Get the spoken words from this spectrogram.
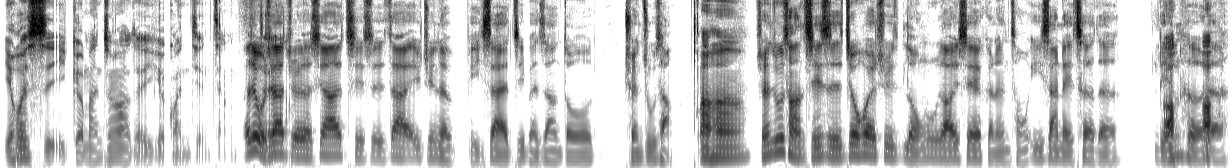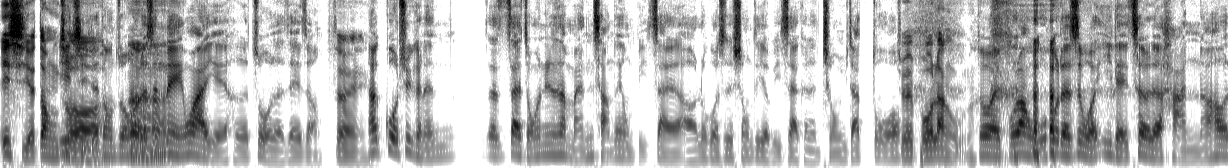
也会是一个蛮重要的一个关键，这样子。而且我现在觉得，现在其实，在义军的比赛基本上都全主场，啊，嗯哼，全主场其实就会去融入到一些可能从一三垒侧的联合的哦哦、一起的动作一，起的动作，或者是内外也合作的这种。对，那过去可能在在总冠军赛满场那种比赛哦，如果是兄弟的比赛，可能球迷比较多就，会波浪舞嘛。对波浪舞，或者是我一垒侧的喊，然后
